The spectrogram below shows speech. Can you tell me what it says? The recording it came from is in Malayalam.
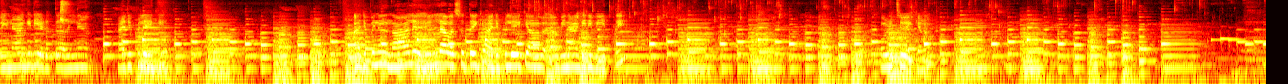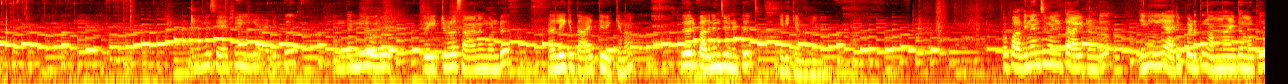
വിനാഗിരി എടുത്ത് അതിന് അരിപ്പിലേക്ക് അരിപ്പിന് നാല് എല്ലാ വശത്തേക്കും അരിപ്പിലേക്ക് ആ വിനാഗിരി വീഴ്ത്തി ഒഴിച്ചു വെക്കണം. ശേഷം ഈ അരിപ്പ് എന്തെങ്കിലും ഒരു വെയിറ്റുള്ള സാധനം കൊണ്ട് അതിലേക്ക് താഴ്ത്തി വെക്കണം. ഇതൊരു പതിനഞ്ച് മിനിറ്റ് ഇരിക്കണം. ഇങ്ങനെ ഇപ്പോൾ പതിനഞ്ച് മിനിറ്റ് ആയിട്ടുണ്ട്. ഇനി ഈ അരിപ്പെടുത്ത് നന്നായിട്ട് നമുക്ക്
